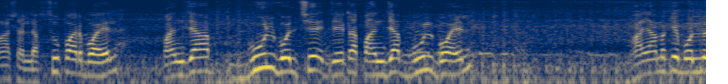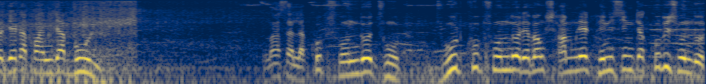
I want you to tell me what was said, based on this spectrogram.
মাশাল্লাহ সুপার বয়েল, পাঞ্জাব বুল বলছে যে এটা পাঞ্জাব বুল বয়েল। ভাই আমাকে বলল যে এটা পাঞ্জাব বুল। মাশাল্লাহ খুব সুন্দর ঝুঁট। ঝুঁট খুব সুন্দর এবং সামনের ফিনিশিংটা খুবই সুন্দর।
